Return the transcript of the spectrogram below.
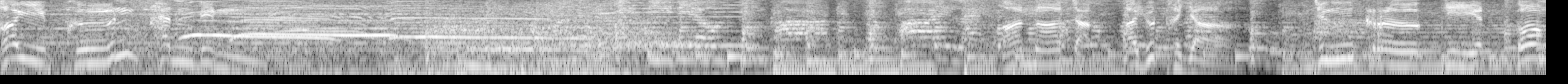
ให้ผืนแผ่นดินอาณาจักรอยุธยา จึงเกริกเกียรติก้อง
